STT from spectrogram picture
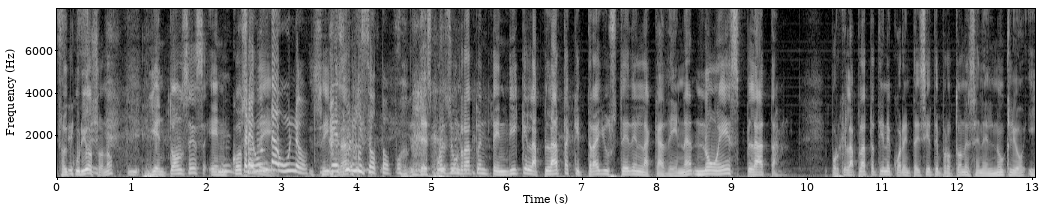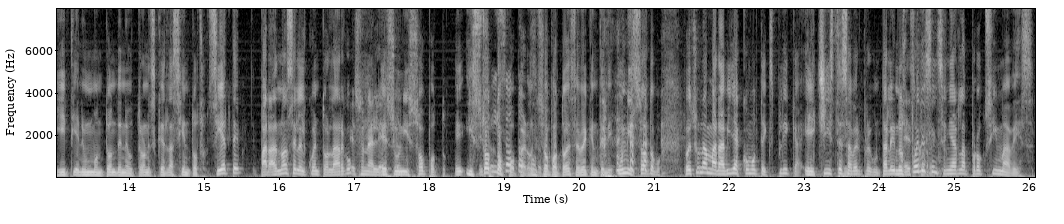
soy curioso, ¿no? Y, entonces, en mm, cosa Pregunta uno, ¿qué es un isótopo? Después de un rato entendí que la plata que trae usted en la cadena no es plata, porque la plata tiene 47 protones en el núcleo y tiene un montón de neutrones que es la 107. Para no hacer el cuento largo, es, un isópoto, eh, isótopo, perdón, isópoto, eh, se ve que entendí, un isótopo. pues una maravilla cómo te explica. El chiste es saber preguntarle. ¿Nos puedes enseñar la próxima vez?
